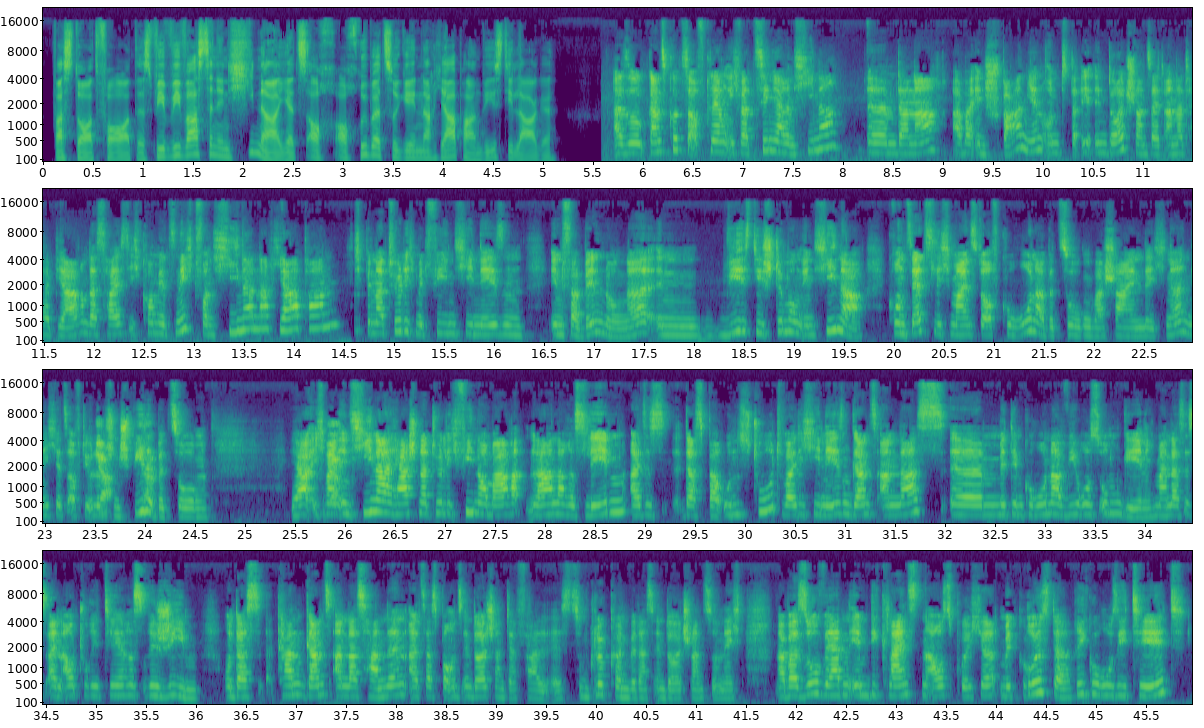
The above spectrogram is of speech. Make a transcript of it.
was dort vor Ort ist. Wie, wie war es denn in China, jetzt auch, auch rüber zu gehen nach Japan? Wie ist die Lage? Also ganz kurze Aufklärung, ich war zehn Jahre in China, ähm, danach aber in Spanien und in Deutschland seit anderthalb Jahren. Das heißt, ich komme jetzt nicht von China nach Japan. Ich bin natürlich mit vielen Chinesen in Verbindung. Ne? In, wie ist die Stimmung in China? Grundsätzlich meinst du auf Corona bezogen wahrscheinlich, ne? nicht jetzt auf die Olympischen ja, Spiele ja. bezogen. Ja, ich meine, in China herrscht natürlich viel normaleres Leben, als es das bei uns tut, weil die Chinesen ganz anders äh, mit dem Coronavirus umgehen. Ich meine, das ist ein autoritäres Regime und das kann ganz anders handeln, als das bei uns in Deutschland der Fall ist. Zum Glück können wir das in Deutschland so nicht. Aber so werden eben die kleinsten Ausbrüche mit größter Rigorosität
